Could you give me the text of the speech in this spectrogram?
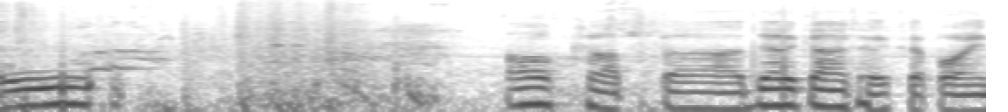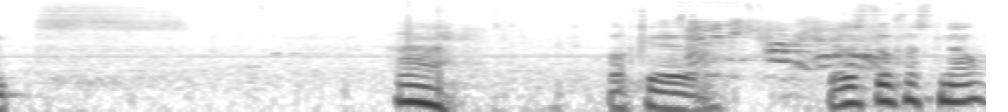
Oh. Oh crap, uh, they're gonna take the points. Ah. okay, where's Doofus now?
